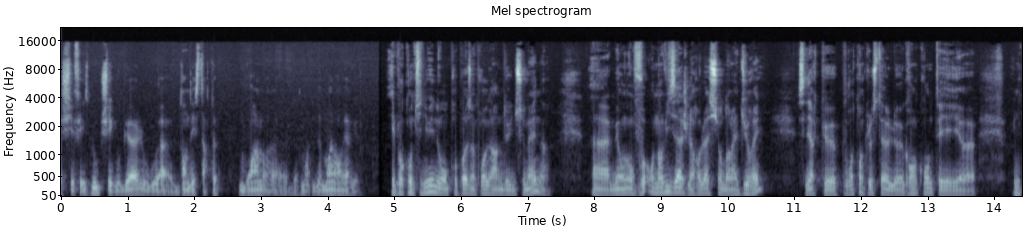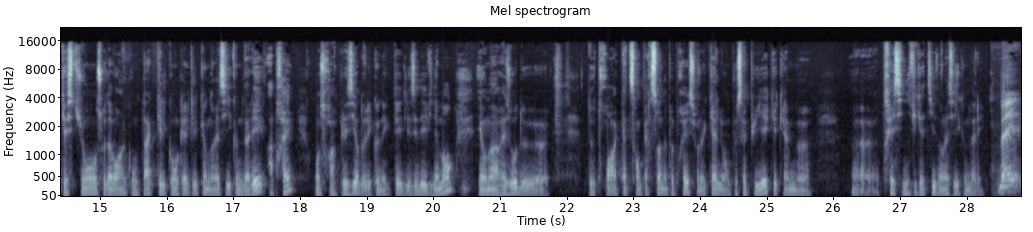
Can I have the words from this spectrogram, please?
chez Facebook, chez Google ou dans des startups moindres, de, moindre envergure. Et pour continuer, nous on propose un programme de une semaine, mais on envisage la relation dans la durée. C'est-à-dire que pour autant que le, grand compte ait euh, une question, soit d'avoir un contact quelconque avec quelqu'un dans la Silicon Valley, après, on se fera un plaisir de les connecter, de les aider évidemment. Et on a un réseau de, euh, de 300-400 personnes à peu près sur lequel on peut s'appuyer, qui est quand même euh, très significatif dans la Silicon Valley. Ben,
